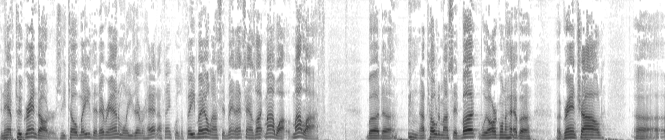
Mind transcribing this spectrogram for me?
and have two granddaughters. He told me that every animal he's ever had, I think, was a female. I said, "Man, that sounds like my wife, my life." But uh, I told him, I said, "But we are going to have a a grandchild uh,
